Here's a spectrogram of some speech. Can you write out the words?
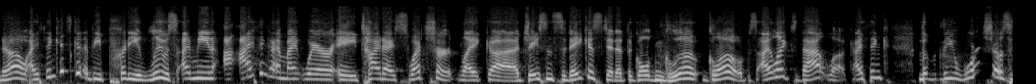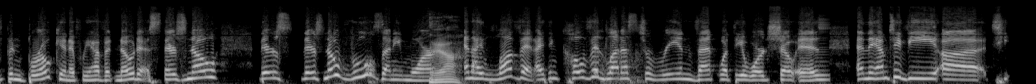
know. I think it's going to be pretty loose. I mean, I, I think I might wear a tie dye sweatshirt like uh, Jason Sudeikis did at the Golden Glo- Globes. I liked that look. I think the the award shows have been broken. If we haven't noticed, there's no there's there's no rules anymore. Yeah. And I love it. I think COVID led us to reinvent what the award show is, and the MTV. Uh, t-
